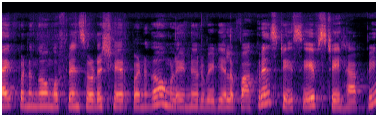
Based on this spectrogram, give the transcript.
லைக் பண்ணுங்கள் உங்கள் ஃப்ரெண்ட்ஸோட ஷேர் பண்ணுங்கள் உங்களை இன்னொரு வீடியோவில் பார்க்குறேன். ஸ்டே சேஃப் ஸ்டே ஹாப்பி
